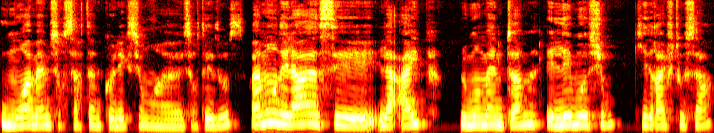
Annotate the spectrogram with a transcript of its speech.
ou moi-même sur certaines collections sur Tezos. Vraiment, on est là, c'est la hype, le momentum et l'émotion qui drive tout ça.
